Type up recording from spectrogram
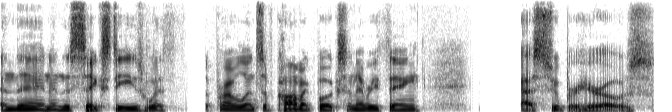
And then in the 60s, with the prevalence of comic books and everything, got superheroes.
